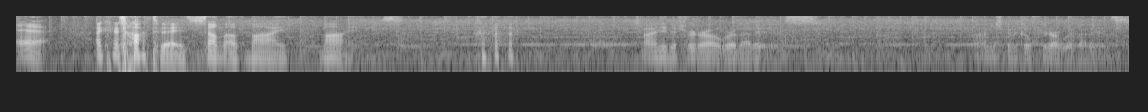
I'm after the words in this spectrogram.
eh. I can't talk today. Some of my minds. so I need to figure out where that is. I'm just gonna go figure out where that is.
